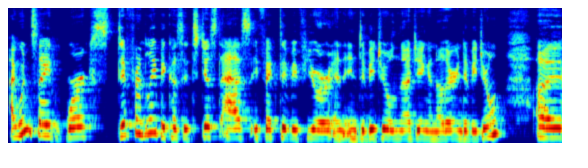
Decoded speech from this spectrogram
I wouldn't say it works differently because it's just as effective if you're an individual nudging another individual. Uh,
